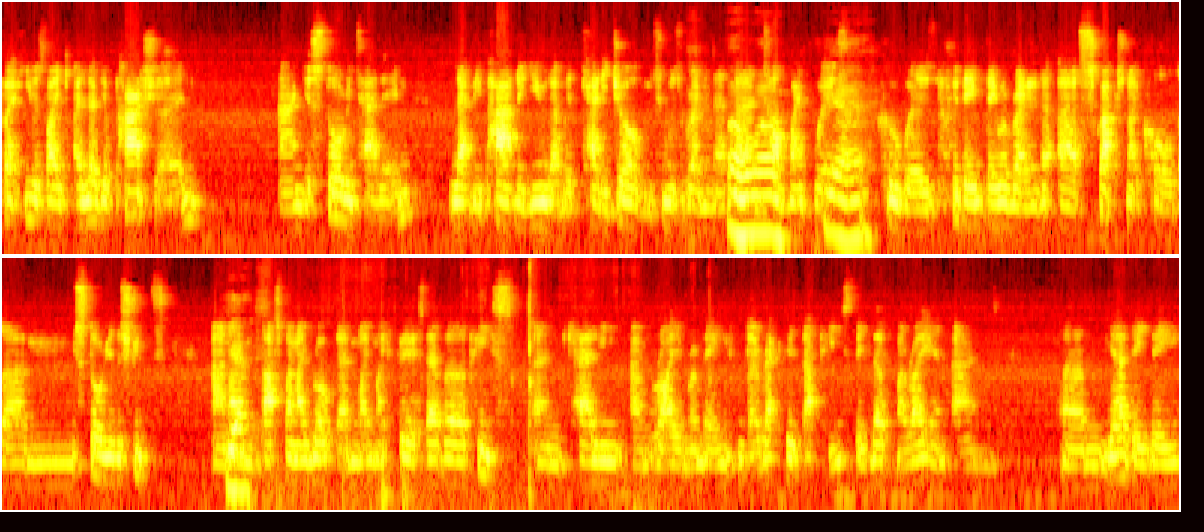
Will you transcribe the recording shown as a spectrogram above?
but he was like, I love your passion and your storytelling let me partner you then with Kelly Jones, who was running it, oh, uh, Tom Wentworth, yeah. who was who they, they were running a, scratch night called um, Story of the Streets. And yes. um, that's when I wrote then my, my first ever piece. And Kelly and Ryan Remain, who directed that piece, they loved my writing. And um, yeah, they, they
